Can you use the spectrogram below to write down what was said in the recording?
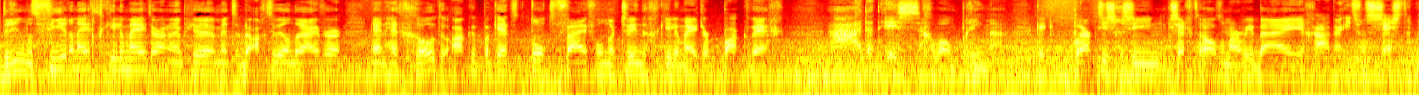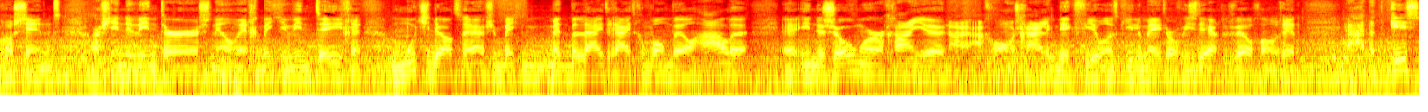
394 kilometer. Dan heb je met de achterwielaandrijver. En het grote accupakket tot 520 kilometer pak weg. Ah, dat is gewoon prima. Kijk, praktisch gezien, ik zeg het er altijd maar weer bij, je gaat naar iets van 60%. Als je in de winter snelweg een beetje wind tegen, moet je dat, hè, als je een beetje met beleid rijdt, gewoon wel halen. Uh, in de zomer ga je, nou ja, gewoon waarschijnlijk dik 400 kilometer of iets dergelijks wel gewoon redden. Ja, dat is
